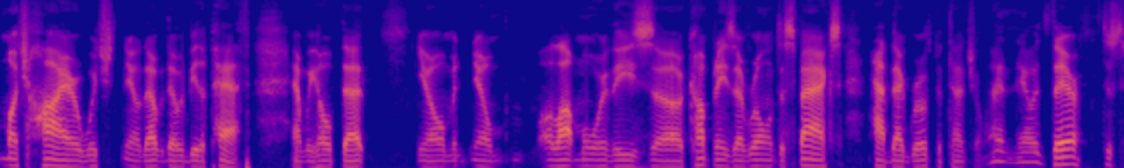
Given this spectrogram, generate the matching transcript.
much higher, which you know that that would be the path, and we hope that you know you know a lot more of these uh, companies that roll into SPACs have that growth potential, and you know it's there. Just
